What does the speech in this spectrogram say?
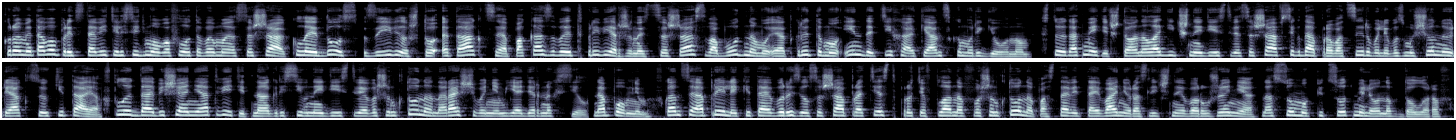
Кроме того, представитель седьмого флота ВМС США Клей Дос заявил, что эта акция показывает приверженность США свободному и открытому Индо-Тихоокеанскому региону. Стоит отметить, что аналогичные действия США всегда провоцировали возмущенную реакцию Китая, вплоть до обещания ответить на агрессивные действия действия Вашингтона наращиванием ядерных сил. Напомним, в конце апреля Китай выразил США протест против планов Вашингтона поставить Тайваню различные вооружения на сумму 500 миллионов долларов.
